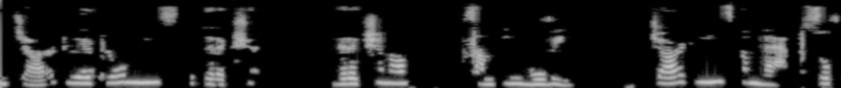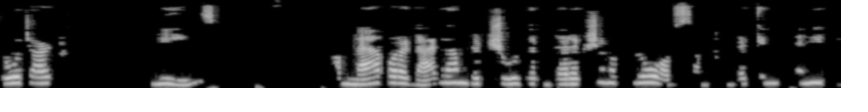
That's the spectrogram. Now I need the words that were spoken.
and chart where flow means the direction, direction of something moving chart means a map. So flow chart means a map or a diagram that shows the direction of flow of something that can anything.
